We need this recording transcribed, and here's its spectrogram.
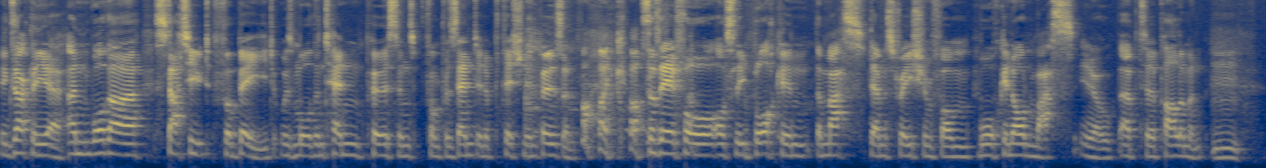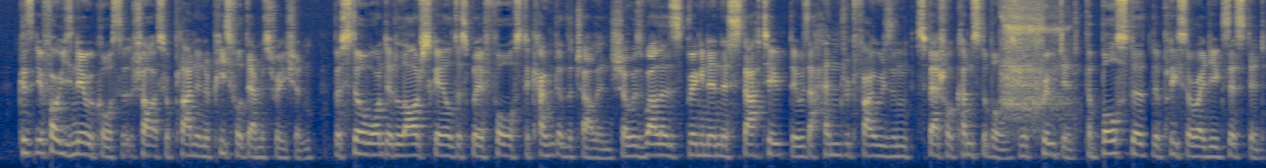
Exactly, yeah. And what the statute forbade was more than 10 persons from presenting a petition in person. Oh my god. So therefore, obviously blocking the mass demonstration from walking on mass, you know, up to Parliament. Mm. Because the authorities knew, of course, that the Sharks were planning a peaceful demonstration, but still wanted a large-scale display of force to counter the challenge. So as well as bringing in this statute, there was 100,000 special constables recruited to bolster the police already existed.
